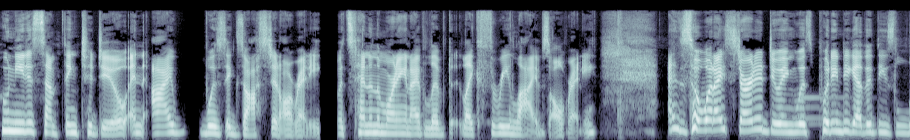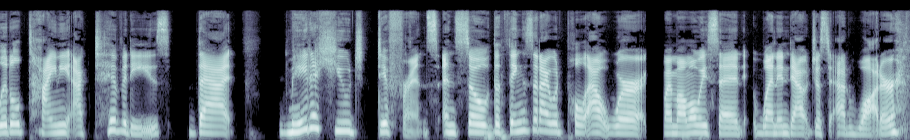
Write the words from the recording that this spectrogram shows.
who needed something to do, and I was exhausted already. It's 10 in the morning and I've lived like three lives already. And so what I started doing was putting together these little tiny activities that made a huge difference. And so the things that I would pull out were my mom always said, when in doubt, just add water.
